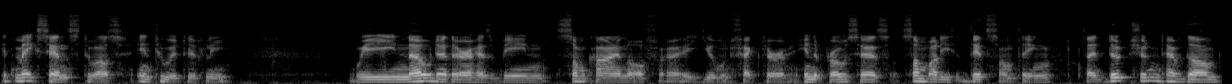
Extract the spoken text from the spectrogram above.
It makes sense to us intuitively. We know that there has been some kind of uh, human factor in the process. Somebody did something they do, shouldn't have done,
